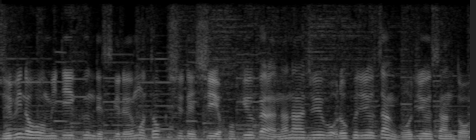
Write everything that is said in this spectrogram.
守備の方を見ていくんですけれども特殊ですし補給から75、63、53と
